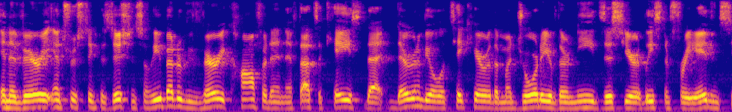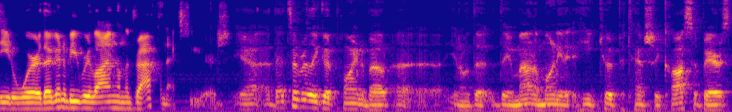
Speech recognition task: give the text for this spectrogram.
in a very interesting position. So he better be very confident, if that's the case, that they're going to be able to take care of the majority of their needs this year, at least in free agency, to where they're going to be relying on the draft the next few years. Yeah, that's a really good point about uh, you know the the amount of money that he could potentially cost the Bears.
